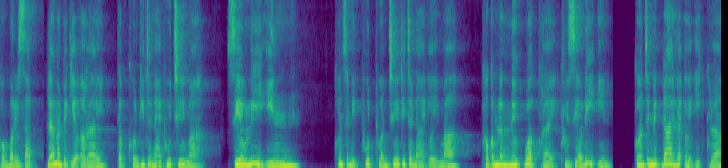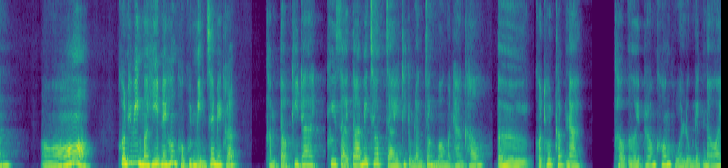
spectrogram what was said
ของบริษัท แล้วมันไปเกี่ยวอะไรกับคนที่เจ้านายพูดชื่อมาเซียวลี่อิน คนสนิทพูดทวนชื่อที่เจ้านายเอ่ยมา เขากำลังนึกว่าใครคือเซียวลี่อิน ก่อนจะนึกได้และเอ่ยอีกครั้ง อ๋อ คนที่วิ่งมาฮีทในห้องของคุณหมินใช่ไหมครับคำตอบที่ได้คือสายตาไม่ชอบใจที่กำลังจ้องมองมาทางเขา เออ ขอโทษครับนาย เขาเอ่ยพร้อมค้อมหัวลงเล็กน้อย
